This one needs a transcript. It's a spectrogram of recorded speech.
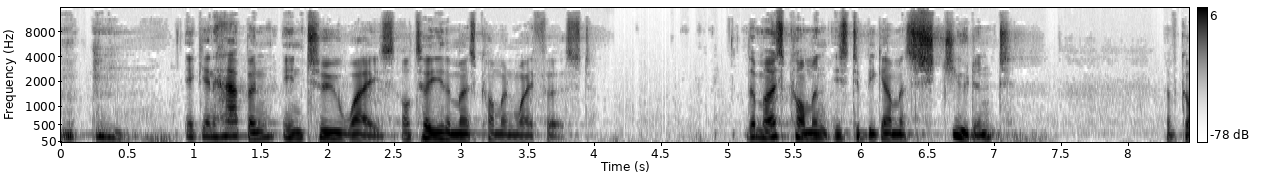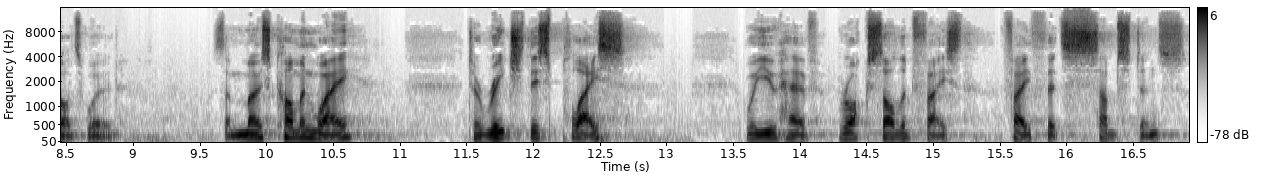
it can happen in two ways. I'll tell you the most common way first. The most common is to become a student of God's Word. It's the most common way to reach this place where you have rock solid faith, faith that's substance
